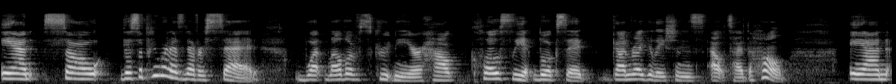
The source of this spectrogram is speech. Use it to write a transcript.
And so the Supreme Court has never said what level of scrutiny or how closely it looks at gun regulations outside the home. And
